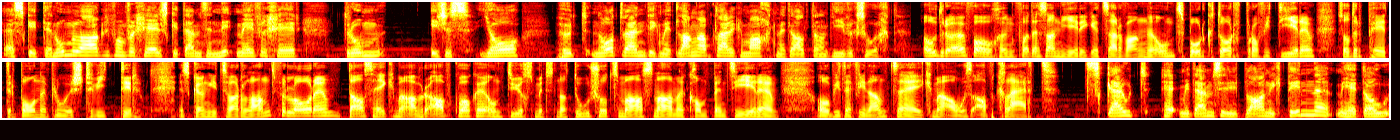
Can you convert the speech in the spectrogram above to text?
es gibt eine Umlagerung vom Verkehr, es gibt dem Sinne nicht mehr Verkehr. Darum ist es ja heute notwendig, mit Langabklärung gemacht, mit Alternativen gesucht. Auch der ÖV kann von den Sanierungen zu Arwangen und zu Burgdorf profitieren, so der Peter Bohnenblust weiter. Es ginge zwar Land verloren, das hat man aber abgewogen und durch mit Naturschutzmaßnahmen kompensieren. Auch bei den Finanzen hat man alles abgeklärt. Das Geld hat mit dem Sinne in der Planung drin. Man hat auch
